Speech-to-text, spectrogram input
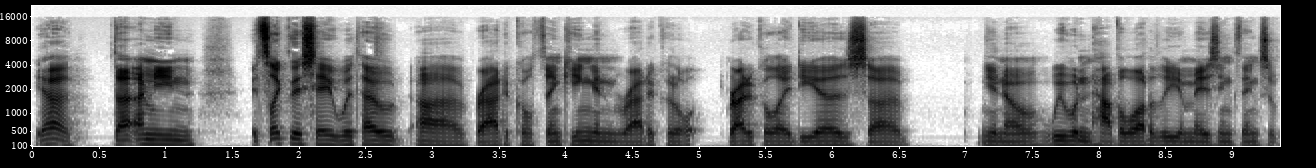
yeah. That I mean, it's like they say, without uh, radical thinking and radical radical ideas, uh, you know, we wouldn't have a lot of the amazing things that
